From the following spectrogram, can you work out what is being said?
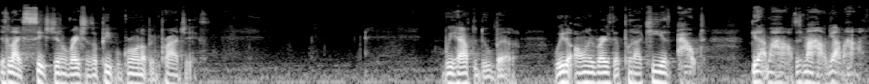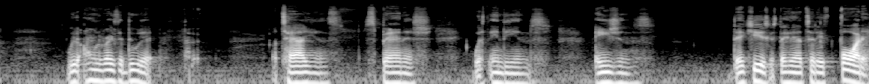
It's like six generations of people growing up in projects. We have to do better. We the only race that put our kids out. Get out my house. This is my house. Get out my house. We the only race that do that. Italians, Spanish, West Indians, Asians. Their kids can stay there until they're 40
